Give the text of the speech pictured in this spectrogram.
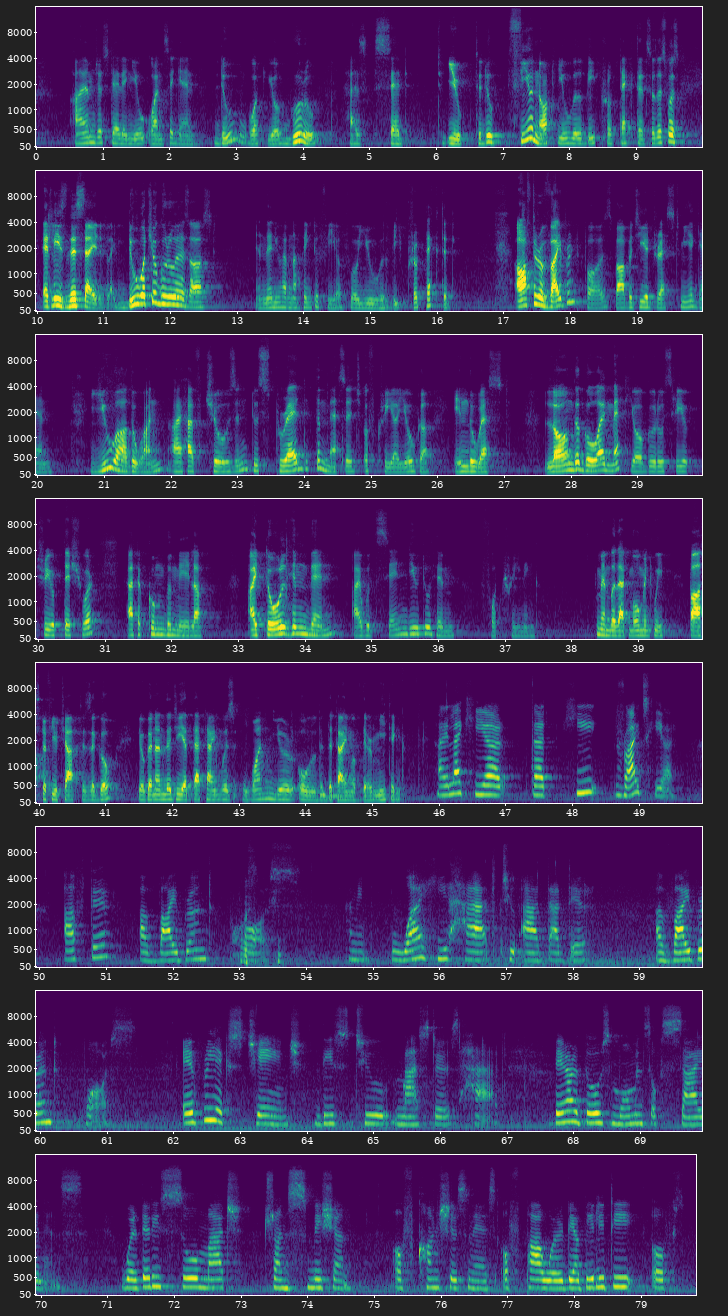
I am just telling you once again, do what your guru has said to you to do. Fear not, you will be protected. So this was at least this side of like do what your guru has asked, and then you have nothing to fear, for you will be protected. After a vibrant pause, Babaji addressed me again. You are the one I have chosen to spread the message of Kriya Yoga in the West. Long ago, I met your Guru Sri, Sri Yukteswar at a Kumbh Mela. I told him then I would send you to him for training. Remember that moment we passed a few chapters ago? Yogananda ji at that time was one year old at the time of their meeting. I like here that he writes here after a vibrant pause. I mean, why he had to add that there? A vibrant pause. Every exchange these two masters had, there are those moments of silence where there is so much transmission of consciousness, of power, the ability of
